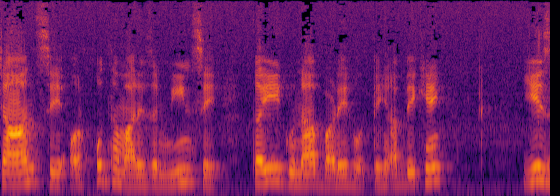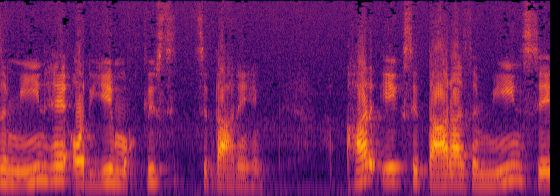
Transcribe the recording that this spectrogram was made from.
चाँद से और ख़ुद हमारे ज़मीन से कई गुना बड़े होते हैं। अब देखें, ये ज़मीन है और ये मुख्तलिफ़ सितारे हैं। हर एक सितारा ज़मीन से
